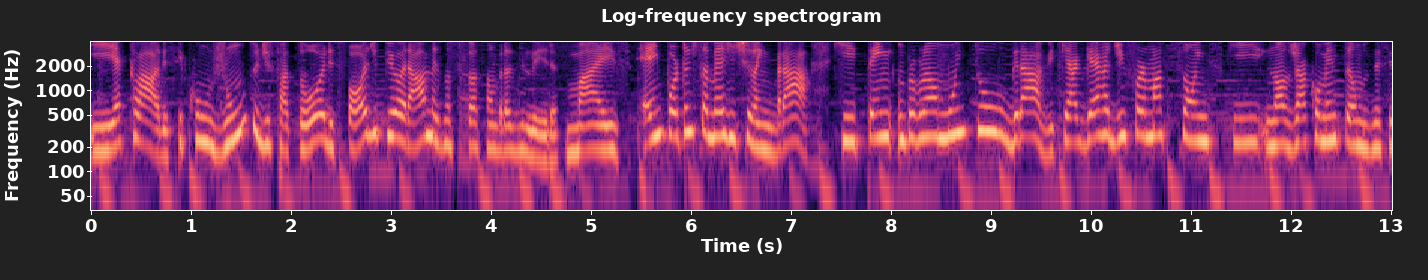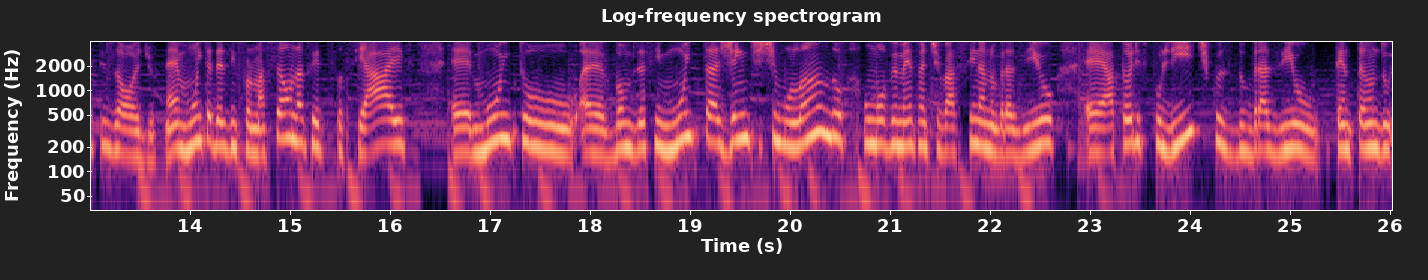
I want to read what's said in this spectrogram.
E é claro, esse conjunto de fatores pode piorar a mesma situação brasileira. Mas é importante também a gente lembrar que tem um problema muito grave, que é a guerra de informações que nós já comentamos nesse episódio, né? Muita desinformação nas redes sociais, é, muito, é, vamos dizer assim, muita gente estimulando um movimento anti-vacina no Brasil, é, atores políticos do Brasil tentando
